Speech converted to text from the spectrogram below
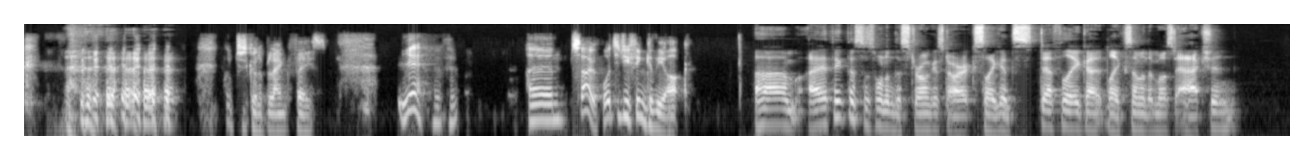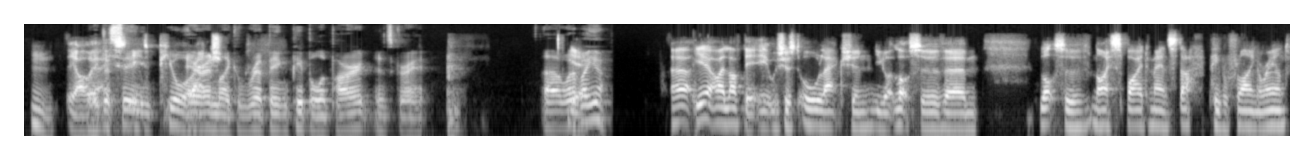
I've just got a blank face. Yeah. Um, so, what did you think of the arc? Um, I think this is one of the strongest arcs. Like, it's definitely got like some of the most action. Hmm. Yeah, like yeah, just it's, seeing it's pure Eren action. like ripping people apart. It's great. Uh, what Yeah. about you? Uh, yeah, I loved it. It was just all action. You got lots of um, lots of nice Spider-Man stuff, people flying around.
